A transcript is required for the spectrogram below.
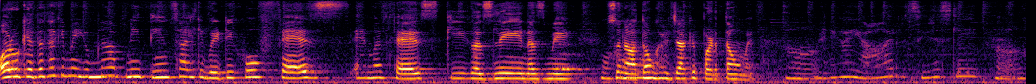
और वो कहता था कि मैं यमुना अपनी तीन साल की बेटी को फैज़ अहमद फैज़ की गज़लें नज़में सुनाता हूँ घर जाके पढ़ता हूँ मैं हाँ। मैंने कहा यार सीरियसली हाँ।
